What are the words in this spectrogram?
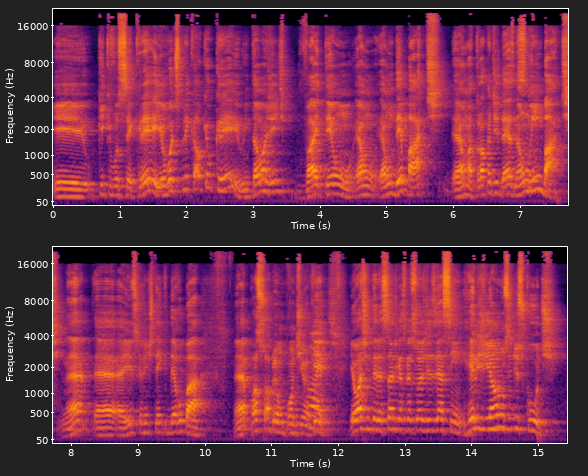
e o que, que você crê, e eu vou te explicar o que eu creio. Então a gente vai ter um é, um. é um debate, é uma troca de ideias, não um embate. Né? É, é isso que a gente tem que derrubar. É, posso só abrir um pontinho Pode. aqui? Eu acho interessante que as pessoas dizem assim: religião não se discute,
